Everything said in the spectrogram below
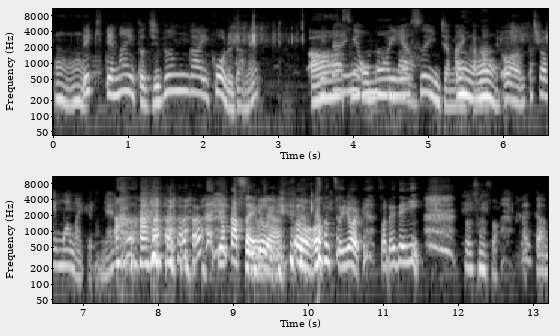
うんうん、できてないと自分がイコールダメ？みたいに思いやい。すいんじゃないかなって。あ私は思わないけどね。よかったよ、じゃあ。うん、強い。それでいい。そうそうそう。なんか、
